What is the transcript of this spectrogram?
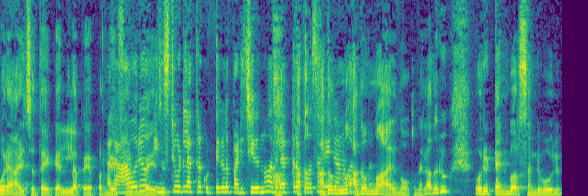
ഒരാഴ്ചത്തേക്ക് എല്ലാ പേപ്പറിന്റെ ഇൻസ്റ്റിറ്റ്യൂട്ടിൽ എത്ര കുട്ടികൾ പഠിച്ചിരുന്നു അതിൽ എത്ര അത് അതൊന്നും അതൊന്നും ആരും നോക്കുന്നില്ല. അതൊരു ഒരു ടെൻ പെർസെന്റ് പോലും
